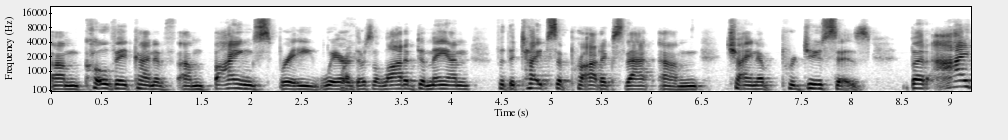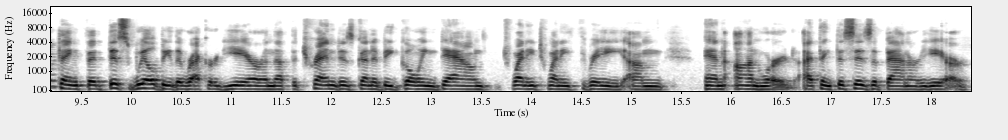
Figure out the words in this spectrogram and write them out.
um, COVID kind of um, buying spree where right. there's a lot of demand for the types of products that um, China produces. But I think that this will be the record year and that the trend is going to be going down 2023 um, and onward. I think this is a banner year.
